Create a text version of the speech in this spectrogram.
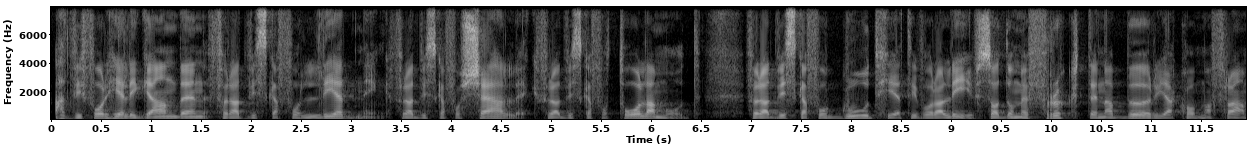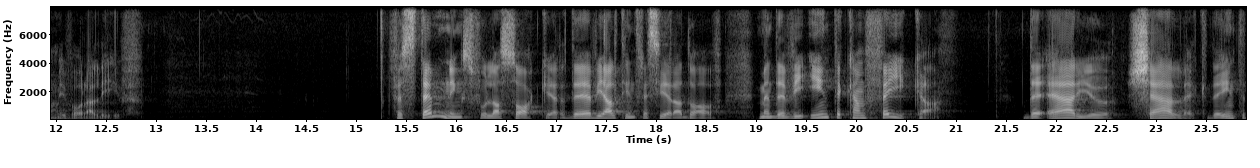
att vi får heliganden för att vi ska få ledning, för att vi ska få kärlek, för att vi ska få tålamod, för att vi ska få godhet i våra liv så att de här frukterna börjar komma fram i våra liv. För stämningsfulla saker, det är vi alltid intresserade av. Men det vi inte kan fejka, det är ju kärlek, det är inte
